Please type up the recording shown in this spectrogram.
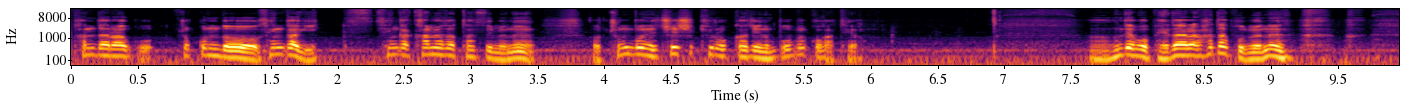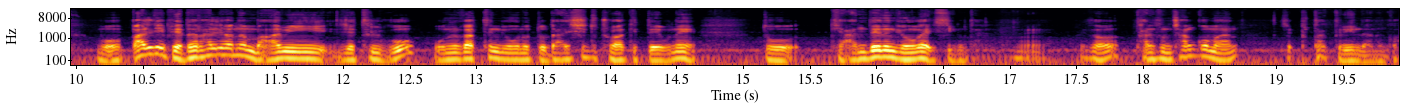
탄다라고 조금 더 생각이 생각하면서 탔으면은 어, 충분히 70km까지는 뽑을 것 같아요. 어, 근데 뭐 배달을 하다 보면은 뭐 빨리 배달하려는 마음이 이제 들고 오늘 같은 경우는 또 날씨도 좋았기 때문에 또 이렇게 안 되는 경우가 있습니다. 예, 그래서 단순 참고만 부탁드린다는 거.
